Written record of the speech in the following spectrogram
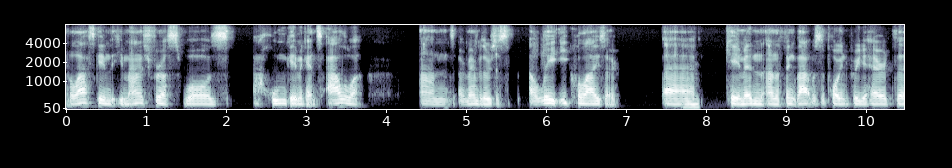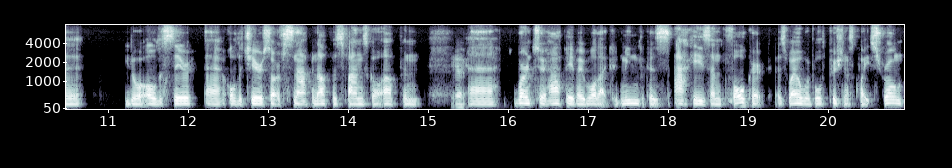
the last game that he managed for us was a home game against Alloa, and I remember there was just a late equaliser uh, mm. came in, and I think that was the point where you heard the, you know, all the steer, uh, all the cheers sort of snapping up as fans got up and yeah. uh, weren't too happy about what that could mean because Accies and Falkirk as well were both pushing us quite strong.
